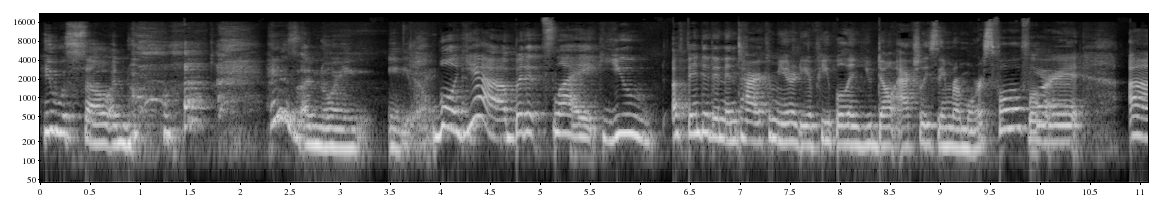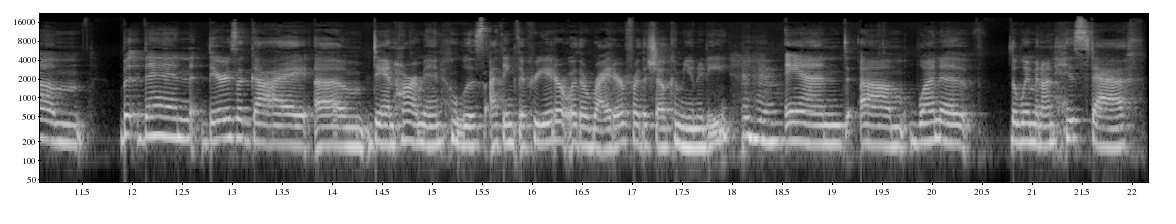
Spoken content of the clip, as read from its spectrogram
He was so annoying. He's annoying anyway. Well, yeah, but it's like you offended an entire community of people and you don't actually seem remorseful for Yeah. it. Um, but then there's a guy, um, Dan Harmon, who was, I think, the creator or the writer for the show Community. And um, one of the women on his staff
